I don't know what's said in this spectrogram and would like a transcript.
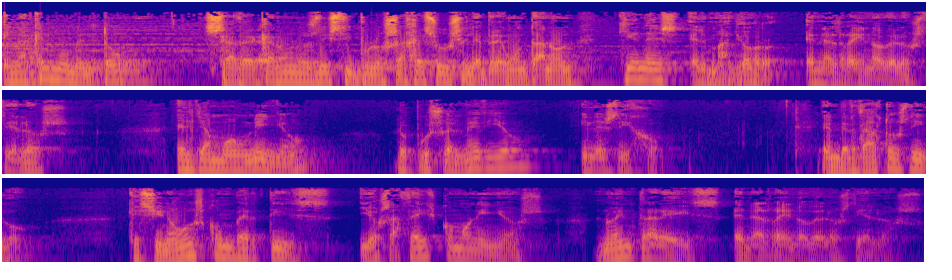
En aquel momento se acercaron los discípulos a Jesús y le preguntaron, ¿quién es el mayor en el reino de los cielos? Él llamó a un niño, lo puso en medio y les dijo, en verdad os digo que si no os convertís y os hacéis como niños, no entraréis en el reino de los cielos.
